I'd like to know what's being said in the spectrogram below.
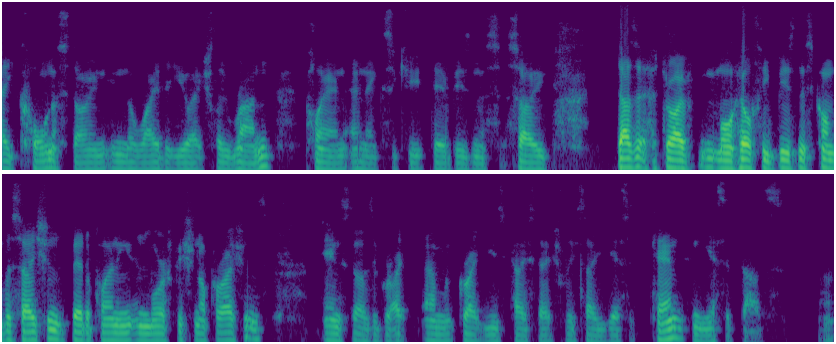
a cornerstone in the way that you actually run, plan, and execute their business. So, does it drive more healthy business conversations, better planning, and more efficient operations? ANSTO is a great, um, great use case to actually say yes, it can, and yes, it does. Right?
